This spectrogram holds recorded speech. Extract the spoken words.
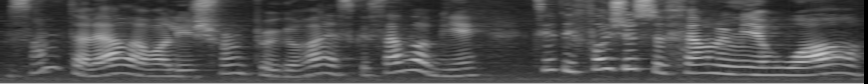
Il me semble que tu as l'air d'avoir les cheveux un peu gras. Est-ce que ça va bien? Tu sais, des fois, juste se faire le miroir,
